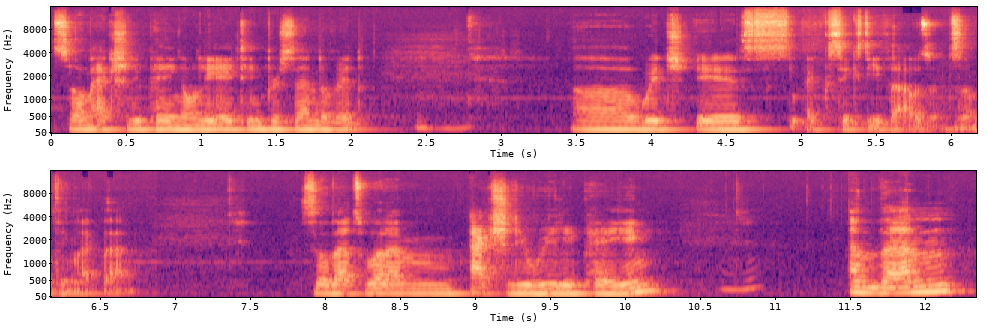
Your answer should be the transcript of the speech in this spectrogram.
So I'm actually paying only 18% of it, uh, which is like 60,000, something like that. So that's what I'm actually really paying. And then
